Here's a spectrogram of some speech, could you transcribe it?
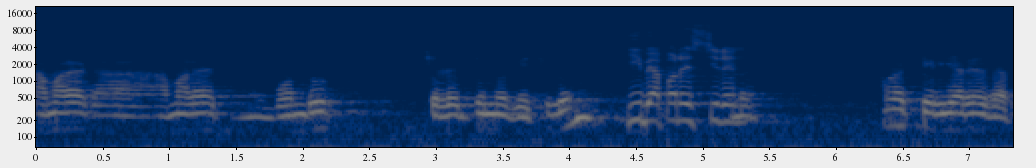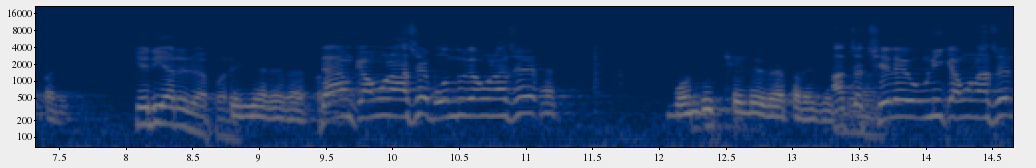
আমার এক আহ, আমার এক বন্ধুর ছেলের জন্য গেছিলেন। কি ব্যাপারে এসছিলেন? আমার কেরিয়ারের ব্যাপারে। কেরিয়ারের ব্যাপারে। কেরিয়ারের ব্যাপারে। দাম কেমন আছে? বন্ধু কেমন আছে? বন্ধুর ছেলের ব্যাপারে আচ্ছা ছেলে উনি কেমন আছেন?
